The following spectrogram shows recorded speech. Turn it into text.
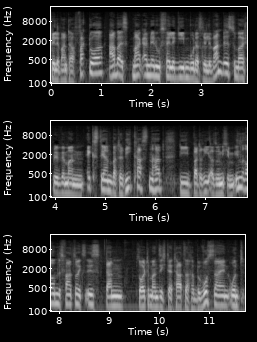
relevanter Faktor. Aber es mag Anwendungsfälle geben, wo das relevant ist. Zum Beispiel, wenn man einen externen Batteriekasten hat, die Batterie also nicht im Innenraum des Fahrzeugs ist, dann sollte man sich der Tatsache bewusst sein und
